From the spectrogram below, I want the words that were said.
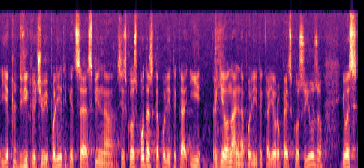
є дві ключові політики: це спільна сільськогосподарська політика і регіональна політика Європейського Союзу. І ось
